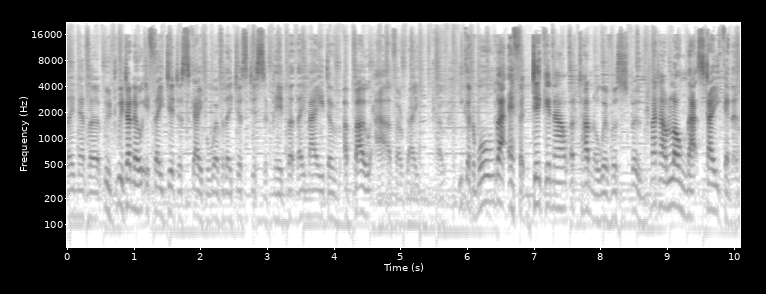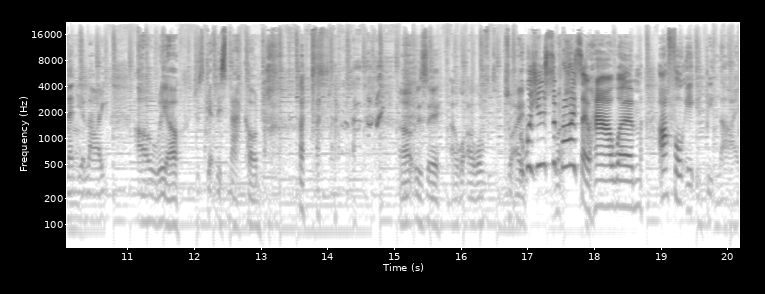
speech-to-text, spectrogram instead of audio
They never. We, we don't know if they did escape or whether they just disappeared, but they made a, a boat out of a raincoat. You got all that effort digging out a tunnel with a spoon. Imagine how long that's taken, and then you're like, oh yeah, just get this Mac on. That was uh, I, I loved. So I, But was you surprised though how um I thought it'd be like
